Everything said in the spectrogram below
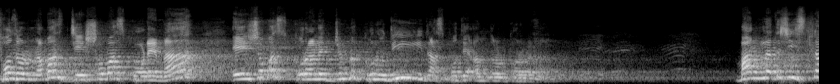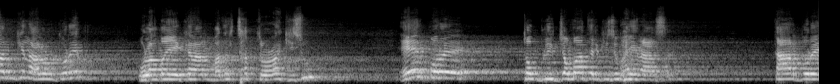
ফজর নামাজ যে সমাজ পড়ে না, এই সমাজ কোরআনের জন্য কোনোদিন রাজপথে আন্দোলন করবে না। বাংলাদেশে ইসলামকে লালন করে ওলামাই একরাম মাদের ছাত্ররা কিছু। এরপরে তবলিক জমাতের কিছু ভাইরা আছে। তারপরে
